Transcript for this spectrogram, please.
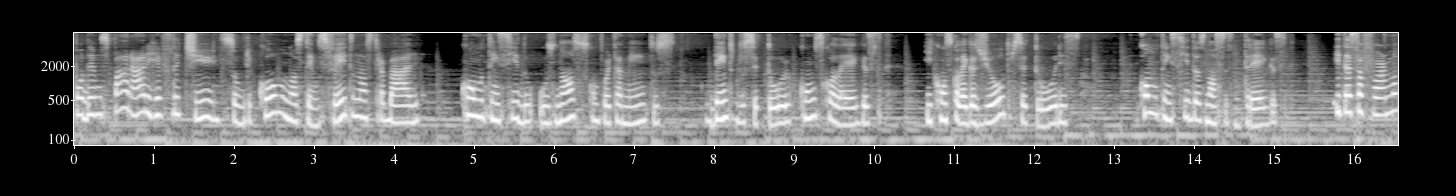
podemos parar e refletir sobre como nós temos feito o nosso trabalho, como têm sido os nossos comportamentos dentro do setor, com os colegas e com os colegas de outros setores, como têm sido as nossas entregas, e dessa forma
